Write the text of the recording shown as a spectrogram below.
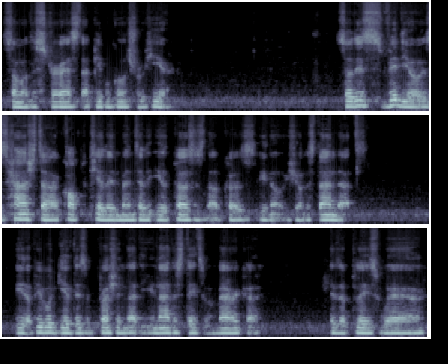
some of the stress that people go through here. So this video is hashtag cop killing mentally ill persons now because you know you should understand that you know people give this impression that the United States of America is a place where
